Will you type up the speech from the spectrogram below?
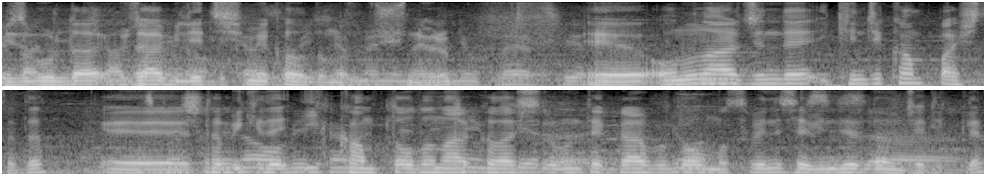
Biz burada güzel bir iletişim yakaladığımızı düşünüyorum. E, onun haricinde ikinci kamp başladı. E, tabii ki de ilk kampta olan arkadaşlarımın tekrar burada olması beni sevindirdi öncelikle.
